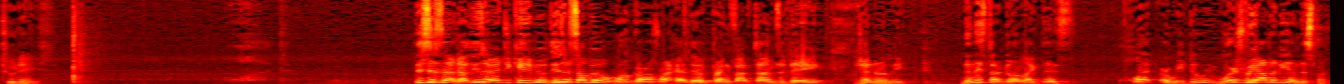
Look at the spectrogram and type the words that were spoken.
two days. What? This is now. These are educated people. These are some people. Girls right here. They're praying five times a day, generally. Then they start doing like this. What are we doing? Where's reality in this one?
